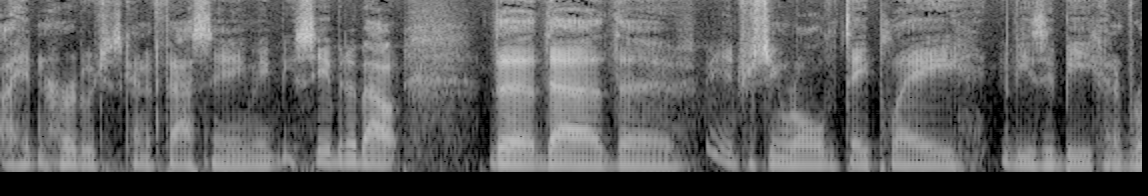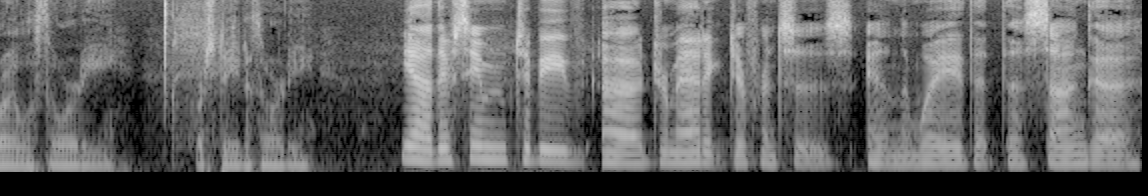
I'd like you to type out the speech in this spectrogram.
I hadn't heard, which is kind of fascinating. Maybe say a bit about the the the interesting role that they play vis-a-vis kind of royal authority or state authority. Yeah, there seem to be uh, dramatic differences in the way that the Sangha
